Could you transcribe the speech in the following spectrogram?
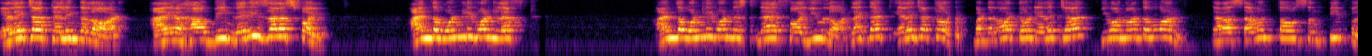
Elijah telling the Lord, I have been very zealous for you. I am the only one left. I am the only one is there for you, Lord. Like that, Elijah told. But the Lord told Elijah, You are not the one. There are 7,000 people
